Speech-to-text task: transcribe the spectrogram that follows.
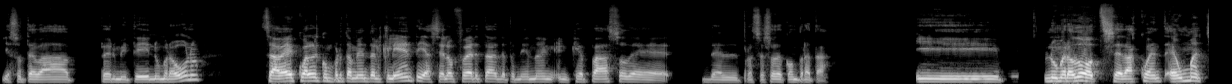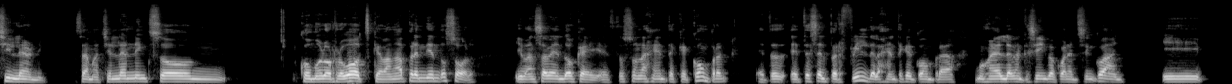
y eso te va a permitir, número uno, saber cuál es el comportamiento del cliente y hacer la oferta dependiendo en, en qué paso de- del proceso de compra está. Y número dos, se da cuenta, es un machine learning. O sea, machine learning son como los robots que van aprendiendo solo y van sabiendo, ok, estos son la gente que compran, este, este es el perfil de la gente que compra, mujer de 25 a 45 años, y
